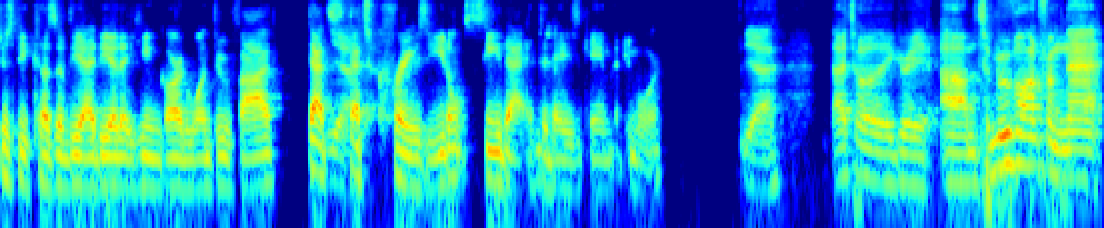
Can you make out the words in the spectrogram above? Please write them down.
just because of the idea that he can guard one through five. That's yeah. that's crazy. You don't see that in today's game anymore. Yeah, I totally agree. Um, to move on from that,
